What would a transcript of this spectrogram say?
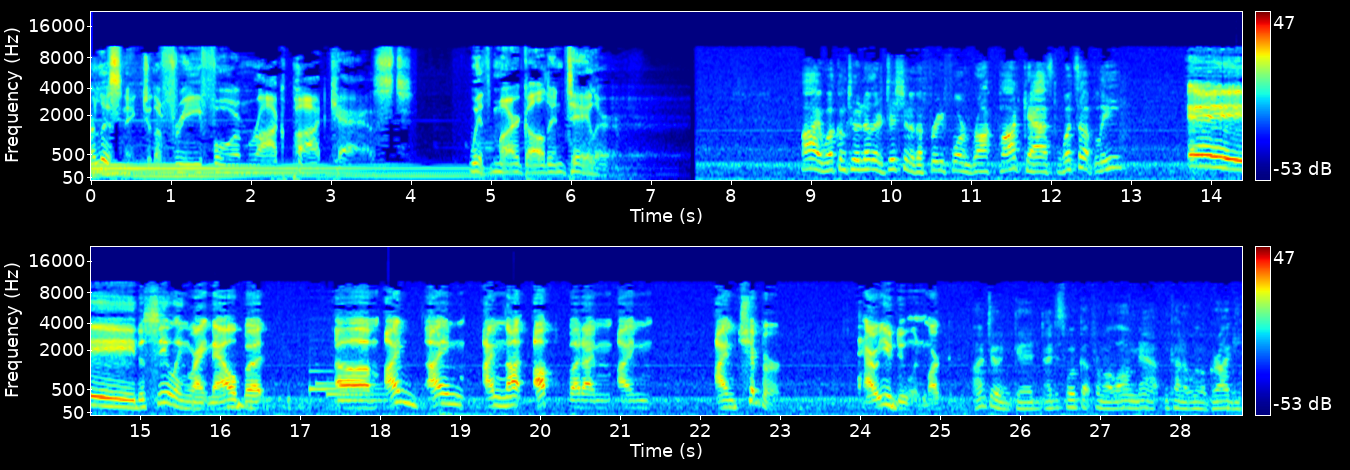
are listening to the Freeform Rock Podcast with Mark Alden Taylor. Hi, welcome to another edition of the Freeform Rock Podcast. What's up, Lee? Hey, the ceiling right now, but um, I'm I'm I'm not up, but I'm I'm I'm chipper. How are you doing, Mark? I'm doing good. I just woke up from a long nap. I'm kind of a little groggy.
